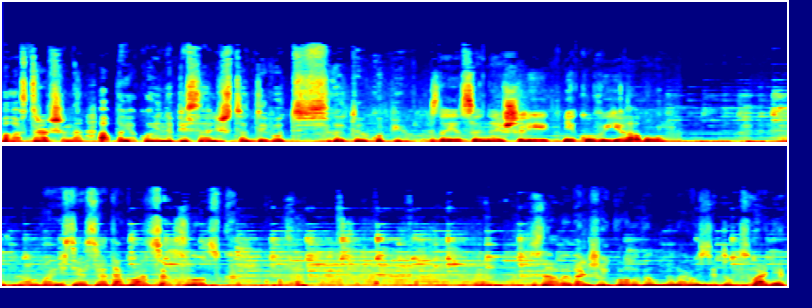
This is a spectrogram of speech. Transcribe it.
была страчана А па якой напісалі ж тады вот гэтую копію Здається, знайшли некую вияву, Храм повести Святогорца, Слуцк. Самый большой колокол в Беларуси тут звонит.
